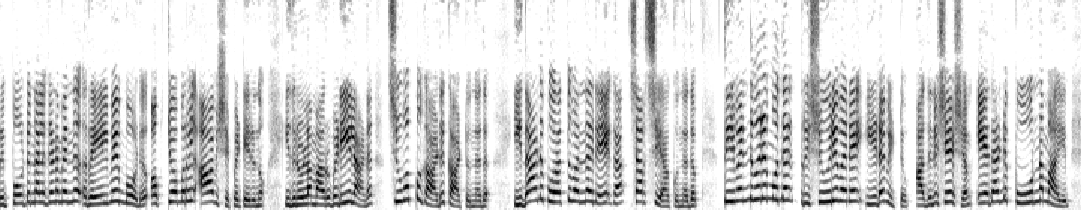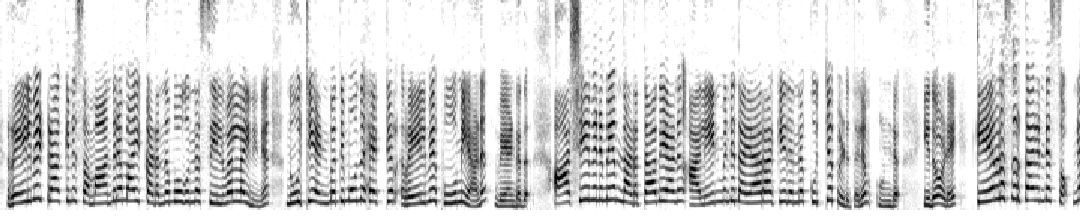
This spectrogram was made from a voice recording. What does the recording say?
റിപ്പോർട്ട് നൽകണമെന്ന് റെയിൽവേ ബോർഡ് ഒക്ടോബറിൽ ആവശ്യപ്പെട്ടിരുന്നു. ഇതിനുള്ള മറുപടിയിലാണ് ചുവപ്പ് കാർഡ് കാട്ടുന്നത്. ഇതാണ് പുറത്തുവന്ന രേഖ ചർച്ചയാക്കുന്നതും. തിരുവനന്തപുരം മുതൽ തൃശ്ശൂർ വരെ ഇടവിട്ടും. അതിനുശേഷം ഏതാണ്ട് പൂർണമായും റെയിൽവേ ട്രാക്കിന് സമാന്തരമായി കടന്നുപോകുന്ന സിൽവർ ലൈനിന് നൂറ്റി എൺപത്തിമൂന്ന് ഹെക്ടർ റെയിൽവേ ഭൂമിയാണ് വേണ്ടത്. ആശയവിനിമയം നടത്താതെയാണ് അലൈൻമെന്റ് തയ്യാറാക്കിയതെന്ന കുറ്റപ്പെടുത്തലും ഉണ്ട്. ഇതോടെ കേരള സർക്കാരിന്റെ സ്വപ്ന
